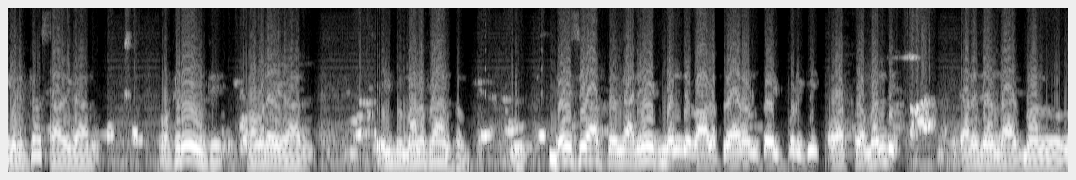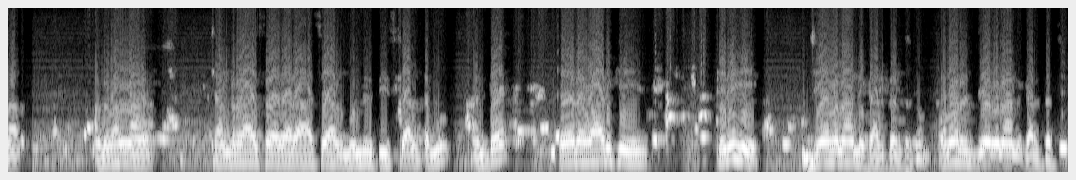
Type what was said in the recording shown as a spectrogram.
గిరిప్రసాద్ గారు ఒకరే ఇంటి కొమరయ్య గారు ఇది మన ప్రాంతం. దేశవ్యాప్తంగా అనేక మంది వాళ్ళ ప్రేరణతో ఇప్పటికి కోట్ల మంది ఎర్రజెండా అభిమానులు ఉన్నారు. అందువలన చంద్రరాజేశ్వర గారి ఆశయాలు ముందుకు తీసుకెళ్తాము అంటే పేదవాడికి తిరిగి జీవనాన్ని కల్పించడం పునరుజ్జీవనాన్ని కల్పించడం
